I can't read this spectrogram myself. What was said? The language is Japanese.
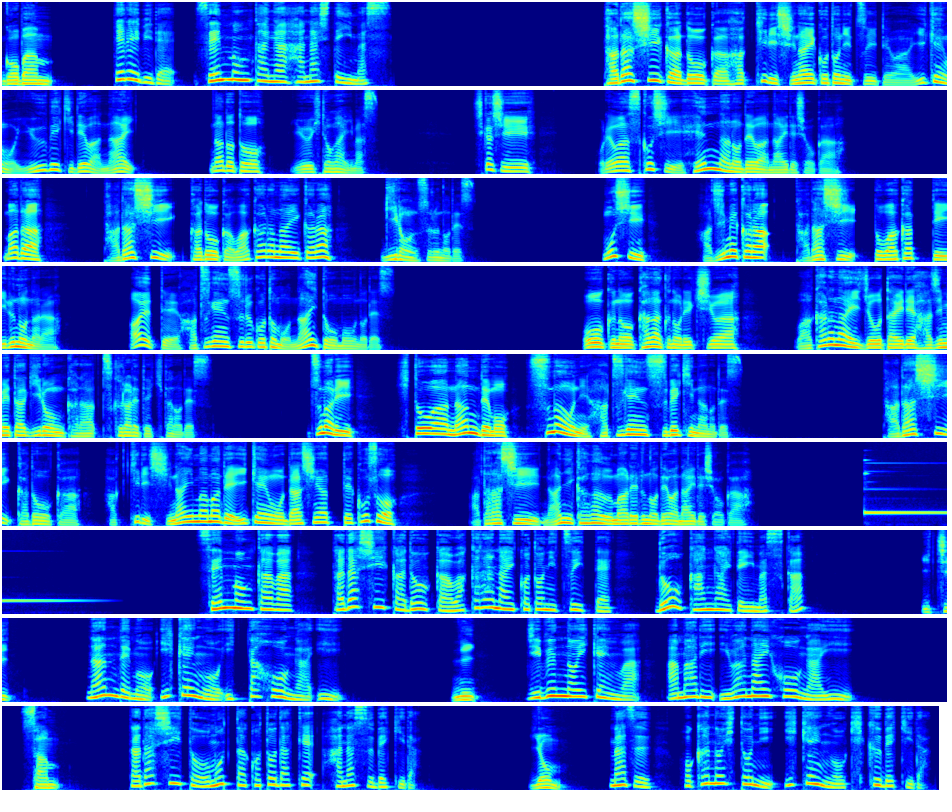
5番テレビで専門家が話しています。正しいかどうかはっきりしないことについては意見を言うべきではない、などと言う人がいます。しかし、これは少し変なのではないでしょうか。まだ正しいかどうかわからないから議論するのです。もし、初めから正しいと分かっているのなら、あえて発言することもないと思うのです。多くの科学の歴史は、わからない状態で始めた議論から作られてきたのです。つまり、人は何でも素直に発言すべきなのです。正しいかどうかはっきりしないままで意見を出し合ってこそ、新しい何かが生まれるのではないでしょうか。専門家は正しいかどうかわからないことについてどう考えていますか？1、何でも意見を言った方がいい。2、自分の意見はあまり言わない方がいい。3、正しいと思ったことだけ話すべきだ。4まず他の人に意見を聞くべきだ。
